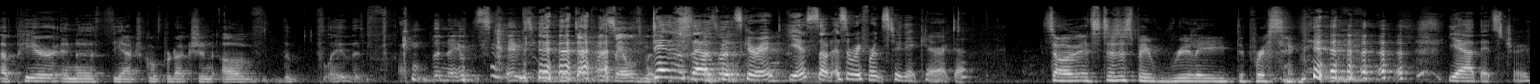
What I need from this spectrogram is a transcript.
appear in a theatrical production of the play that fucking the name escapes me. The Death of a Salesman. Death of a Salesman is correct. Yes, so it is a reference to that character. So it's to just be really depressing. Yeah, that's true.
